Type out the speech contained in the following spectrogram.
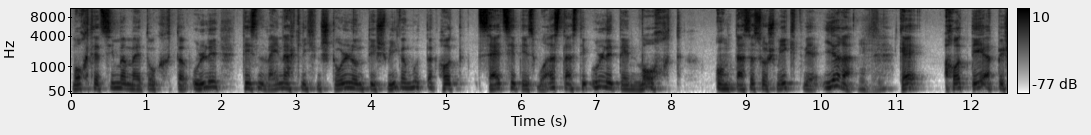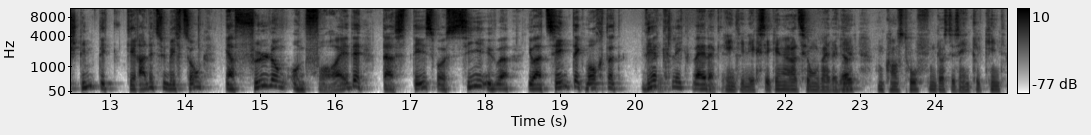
macht jetzt immer meine Tochter Uli diesen weihnachtlichen Stollen und die Schwiegermutter hat, seit sie das weiß, dass die Uli den macht und dass er so schmeckt wie ihrer, mhm. gell, hat eine bestimmte, geradezu möchte ich sagen, Erfüllung und Freude, dass das, was sie über Jahrzehnte gemacht hat, wirklich weitergeht. In die nächste Generation weitergeht ja. und kannst hoffen, dass das Enkelkind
